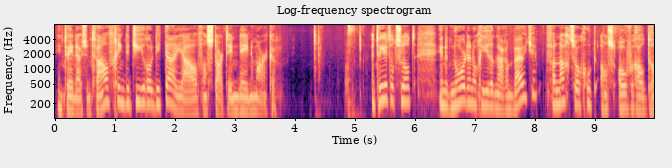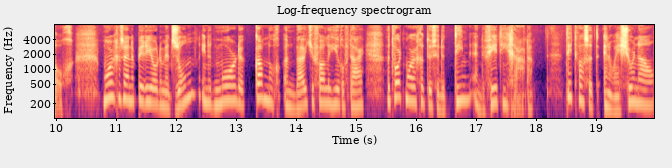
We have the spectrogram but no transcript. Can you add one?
In 2012 ging de Giro d'Italia al van start in Denemarken. Het weer tot slot. In het noorden nog hier en daar een buitje. Vannacht zo goed als overal droog. Morgen zijn er perioden met zon. In het noorden kan nog een buitje vallen hier of daar. Het wordt morgen tussen de 10 en de 14 graden. Dit was het NOS Journaal.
